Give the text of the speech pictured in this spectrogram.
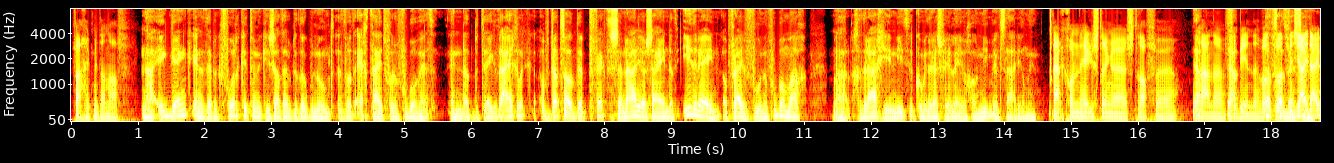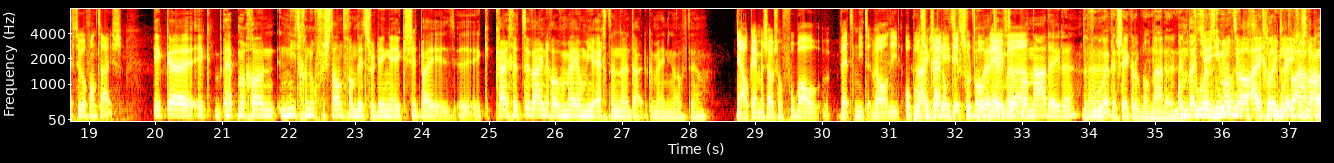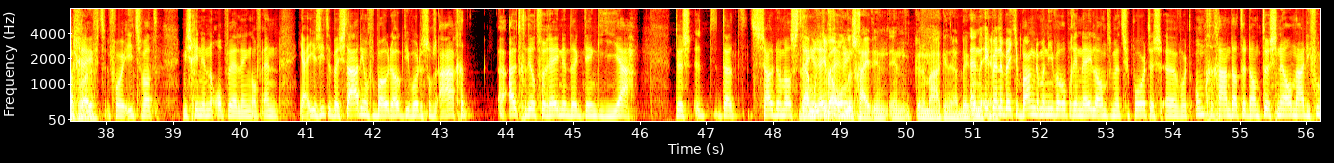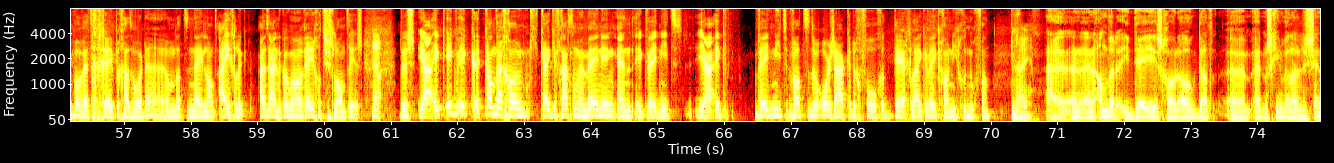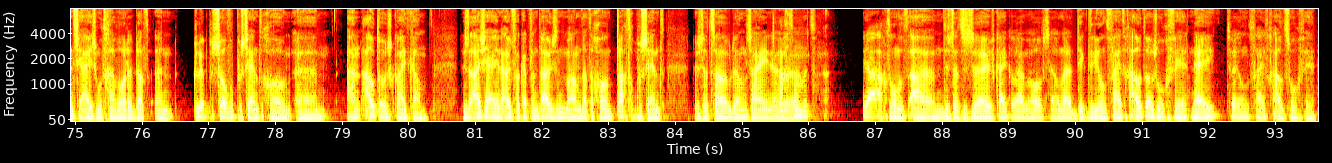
Vraag ik me dan af. Nou, ik denk, en dat heb ik vorige keer toen ik hier zat, heb ik dat ook benoemd. Het wordt echt tijd voor een voetbalwet. En dat betekent eigenlijk, of dat zou het perfecte scenario zijn, dat iedereen op vrij vervoer naar voetbal mag. Maar gedraag je je niet, dan kom je de rest van je leven gewoon niet meer het stadion in. Eigenlijk gewoon een hele strenge straf eh, eraan eh, ja, verbinden. Wat, wat vind jij zijn. daar eventueel van, Thijs? Ik, eh, ik heb me gewoon niet genoeg verstand van dit soort dingen. Ik, zit bij, eh, ik krijg er te weinig over mee om hier echt een duidelijke mening over te hebben. Ja, oké, maar zou zo'n voetbalwet niet wel niet oplossing zijn om dit de soort voetbalwet problemen... heeft ook wel nadelen. De voetbalwet heeft zeker ook nog nadelen. De omdat voetbalwet je iemand niet wel perfect, eigenlijk levenslang worden. geeft voor iets wat misschien in een opwelling of en ja, je ziet het bij stadionverboden ook. Die worden soms aange, uitgedeeld voor redenen dat ik denk ja. Dus het, dat zou dan wel Daar strenge moet je wel onderscheid in, in kunnen maken. Inderdaad. Ben ik En ik ben een beetje bang de manier waarop er in Nederland met supporters eh, wordt omgegaan. Dat er dan te snel naar die voetbalwet gegrepen gaat worden. Eh, omdat Nederland eigenlijk uiteindelijk ook wel een regeltjesland is. Ja. Dus ja, ik, ik, ik kan daar gewoon. Kijk, je vraagt om mijn mening. En ik weet niet. Ja, ik weet niet wat de oorzaken, de gevolgen, dergelijke. Weet ik gewoon niet genoeg van. Nee. Een, een ander idee is gewoon ook dat ehm, het misschien wel een licentie-eis moet gaan worden. Dat een club zoveel procent gewoon ehm, aan auto's kwijt kan. Dus als jij een uitvak hebt van 1000 man, dat er gewoon 80 procent. Dus dat zou dan zijn. eh, 800. Ja, 800. ah, dus dat is, eh, even kijken uit mijn hoofd snel. Nou, dik 350 auto's ongeveer. Nee, 250 auto's ongeveer.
